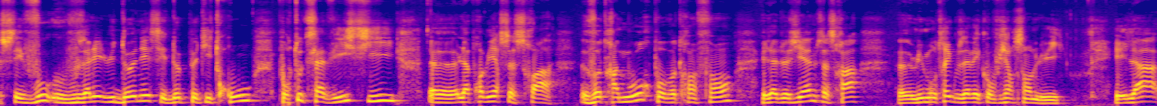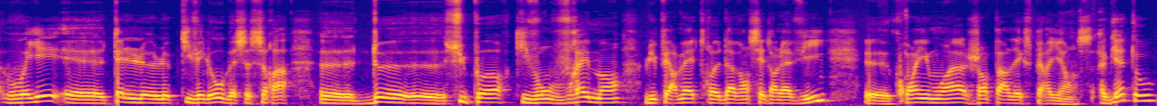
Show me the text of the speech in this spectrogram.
c'est vous, vous allez lui donner ces deux petites roues pour toute sa vie. Si la première, ce sera votre amour pour votre enfant, et la deuxième, ce sera lui montrer que vous avez confiance en lui. Et là, vous voyez, euh, tel le, petit vélo, ben, ce sera euh, deux euh, supports qui vont vraiment lui permettre d'avancer dans la vie. Croyez-moi, j'en parle d'expérience. À bientôt.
